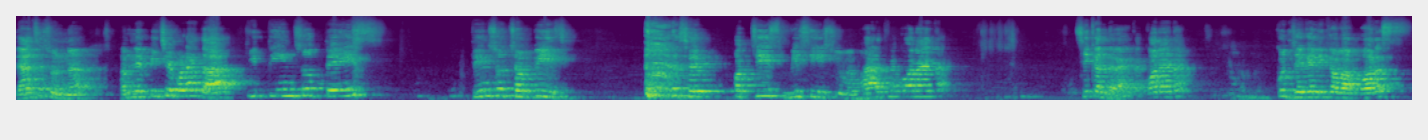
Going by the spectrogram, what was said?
ध्यान से सुनना। हमने पीछे पढ़ा था कि 323 326 से 25 बीसी ईस्वी में भारत में कौन आया था? सिकंदर आया था। कौन आया था? कुछ जगह लिखा हुआ पौरस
